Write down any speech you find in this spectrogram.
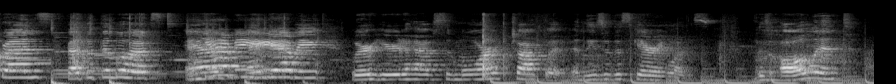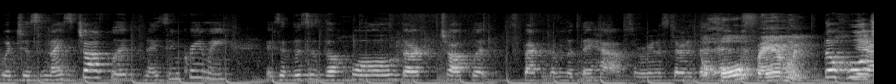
friends, Beth with Thimblehooks And Gabby. and Gabby. We're here to have some more chocolate, and these are the scary ones. This is all Lindt, which is a nice chocolate, nice and creamy, except this is the whole dark chocolate spectrum that they have. So we're gonna start at The that whole end. family. the whole Yes.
